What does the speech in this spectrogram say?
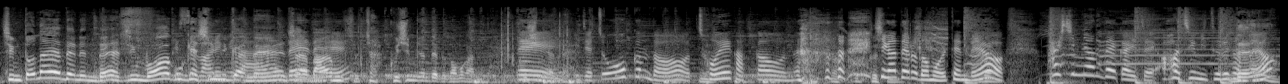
지금 떠나야 되는데 지금 뭐 하고 계십니까? 네. 네, 자 네. 마음 자 90년대로 넘어갑니다. 네, 90년대. 이제 조금 더 저에 가까운 그렇습니다. 시간대로 넘어올 텐데요. 네. 80년대가 이제 아 지금 이 들으셨나요?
